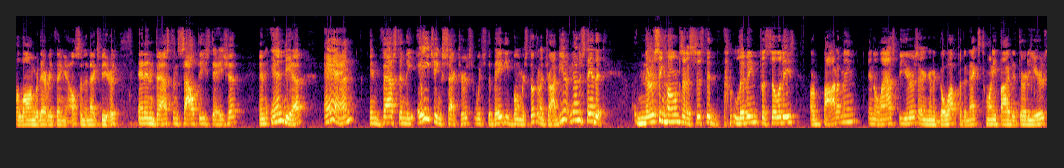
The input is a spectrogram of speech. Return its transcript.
along with everything else in the next few years and invest in Southeast Asia and India and invest in the aging sectors, which the baby boomers still going to drive. You, you understand that nursing homes and assisted living facilities are bottoming in the last few years and are going to go up for the next 25 to 30 years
